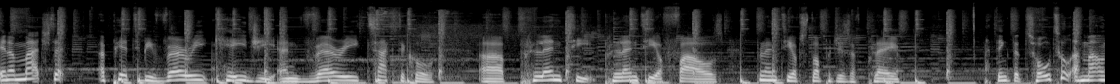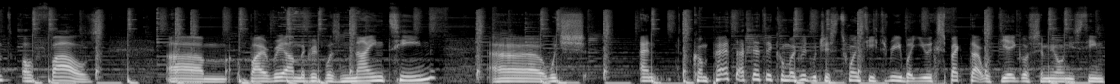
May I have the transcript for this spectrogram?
in a match that appeared to be very cagey and very tactical, uh, plenty plenty of fouls, plenty of stoppages of play. I think the total amount of fouls um, by Real Madrid was 19, uh, which and compared to Atletico Madrid, which is 23, but you expect that with Diego Simeone's team,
